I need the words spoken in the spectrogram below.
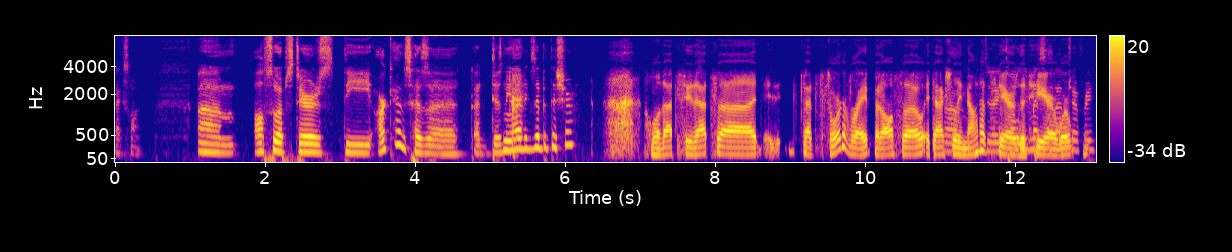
Excellent. Um, also upstairs, the archives has a, a Disneyland exhibit this year. Well, that's see, that's uh, that's sort of right, but also it's actually uh, not upstairs totally this year. We're Jeffrey?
